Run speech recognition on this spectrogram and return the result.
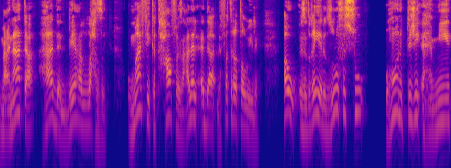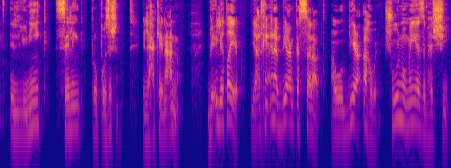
معناتها هذا البيع اللحظي وما فيك تحافظ على الأداء لفترة طويلة. أو إذا تغيرت ظروف السوق وهون بتجي أهمية ال unique selling proposition اللي حكينا عنه. بيقول لي طيب يا أخي أنا ببيع مكسرات أو ببيع قهوة شو المميز بهالشي؟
